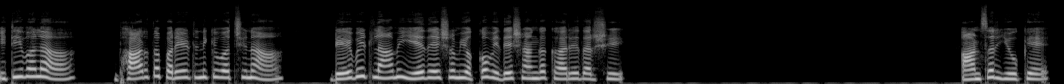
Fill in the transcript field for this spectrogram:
ఇటీవల భారత పర్యటనకి వచ్చిన డేవిడ్ లామి ఏ దేశం యొక్క విదేశాంగ కార్యదర్శి? ఆన్సర్ యూకే.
